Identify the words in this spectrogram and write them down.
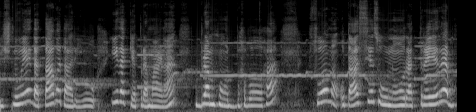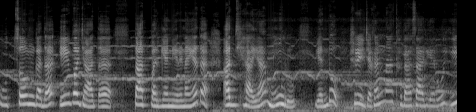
ವಿಷ್ಣುವೇ ದತ್ತಾವತಾರಿಯು. ಇದಕ್ಕೆ ಪ್ರಮಾಣ ಬ್ರಹ್ಮೋದ್ಭವೋಹ ಸೋಮ ಉತಾಸ್ಯ ಸೂನು ರತ್ರೇರ ಭೂತ್ಸೋಂಗದ ಏವ ಜಾತ. ತಾತ್ಪರ್ಯ ನಿರ್ಣಯದ ಅಧ್ಯಾಯ ಮೂರು. ಎಂದು ಶ್ರೀ ಜಗನ್ನಾಥದಾಸಾರ್ಯರು ಈ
